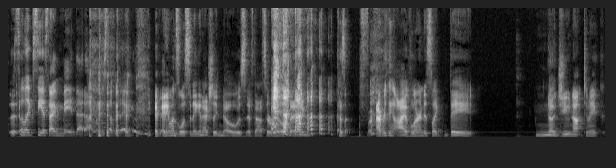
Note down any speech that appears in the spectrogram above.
if So like CSI made that up or something. if anyone's listening and actually knows if that's a real thing because everything i've learned is like they nudge you not to make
